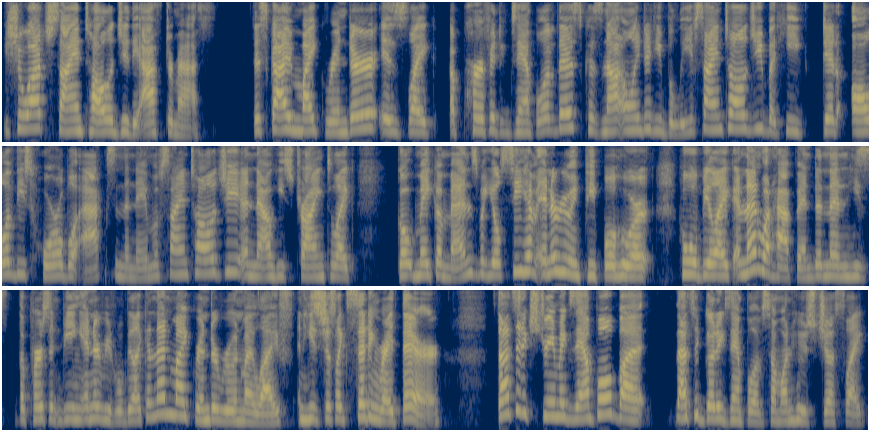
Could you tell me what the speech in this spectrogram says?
You should watch Scientology The Aftermath. This guy, Mike Rinder, is like a perfect example of this because not only did he believe Scientology, but he did all of these horrible acts in the name of Scientology. And now he's trying to like go make amends. But you'll see him interviewing people who are who will be like, and then what happened? And then he's the person being interviewed will be like, and then Mike Rinder ruined my life. And he's just like sitting right there. That's an extreme example, but that's a good example of someone who's just like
